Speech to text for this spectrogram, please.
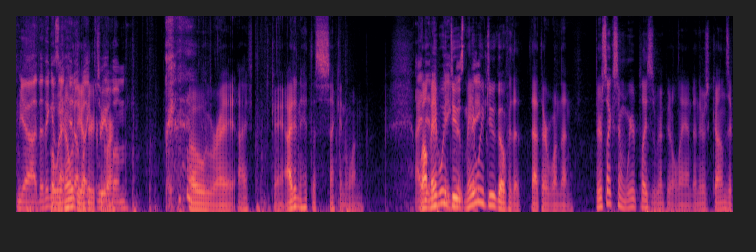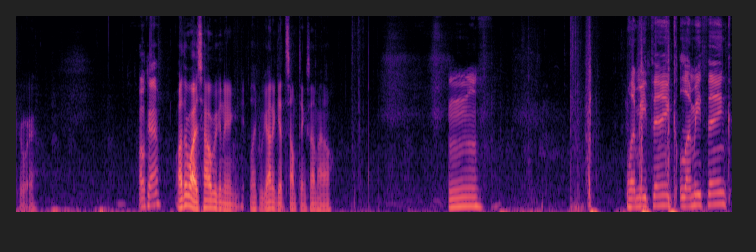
Yeah, the thing But is, we I know hit what up the like other three two of them. oh right, I okay. I didn't hit the second one. Well, maybe we do. Maybe we do go for the that third one then. There's like some weird places we might be able to land, and there's guns everywhere. Okay. Otherwise, how are we gonna like? We got to get something somehow. Mm. Let me think. Let me think.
